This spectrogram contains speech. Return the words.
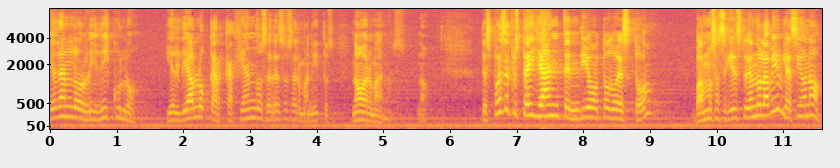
queda en lo ridículo y el diablo carcajeándose de esos hermanitos. No, hermanos, no. Después de que usted ya entendió todo esto, vamos a seguir estudiando la Biblia, ¿sí o no?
